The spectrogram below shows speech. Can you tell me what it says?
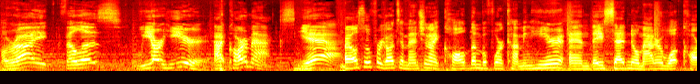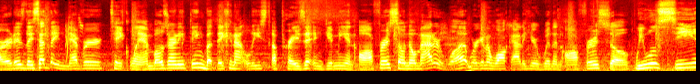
All right fellas we are here at CarMax. Yeah. I also forgot to mention I called them before coming here and they said no matter what car it is, they said they never take Lambos or anything, but they can at least appraise it and give me an offer. So no matter what, we're gonna walk out of here with an offer. So we will see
